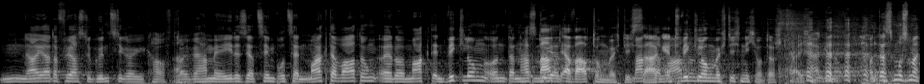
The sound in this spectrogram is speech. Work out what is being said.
Naja, dafür hast du günstiger gekauft, weil wir haben ja jedes Jahr 10% Markterwartung äh, oder Marktentwicklung und dann hast du ja, Markterwartung möchte ich sagen. Markterwartung. Entwicklung möchte ich nicht unterstreichen. Ja, genau. Und das muss man,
